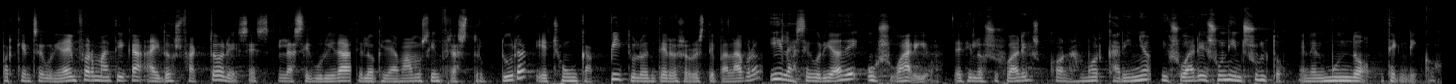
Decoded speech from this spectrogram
porque en seguridad informática hay dos factores. Es la seguridad de lo que llamamos infraestructura, y he hecho un capítulo entero sobre este palabra, y la seguridad de usuario. Es decir, los usuarios con amor, cariño, y usuario es un insulto en el mundo técnico.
